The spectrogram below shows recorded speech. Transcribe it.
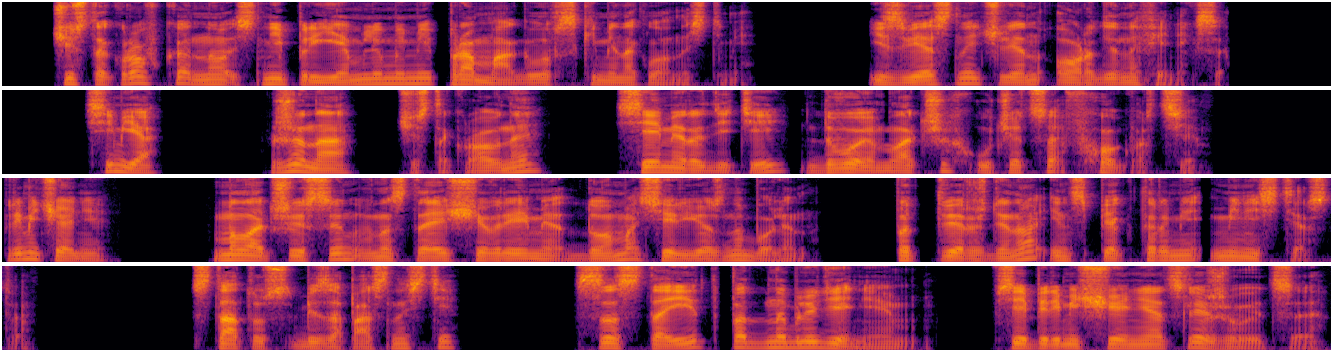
— чистокровка, но с неприемлемыми промагловскими наклонностями. Известный член Ордена Феникса. Семья. Жена, чистокровная, семеро детей, двое младших учатся в Хогвартсе. Примечание. Младший сын в настоящее время дома серьезно болен. Подтверждено инспекторами министерства. Статус безопасности состоит под наблюдением. Все перемещения отслеживаются.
